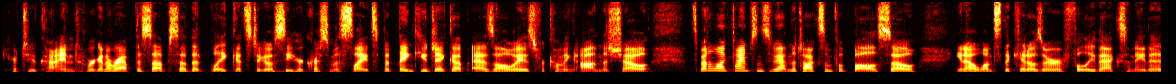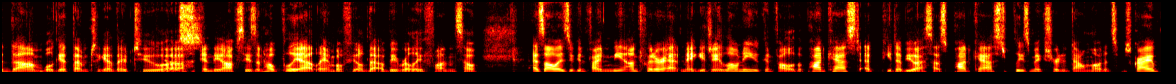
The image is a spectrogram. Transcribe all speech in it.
You're too kind. We're going to wrap this up so that Blake gets to go see her Christmas lights. But thank you, Jacob, as always, for coming on the show. It's been a long time since we've gotten to talk some football. So, you know, once the kiddos are fully vaccinated, um, we'll get them together to uh, yes. in the off season, hopefully at Lambeau Field. That would be really fun. So, as always, you can find me on Twitter at Maggie J. Loney. You can follow the podcast at PWSS Podcast. Please make sure to download and subscribe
